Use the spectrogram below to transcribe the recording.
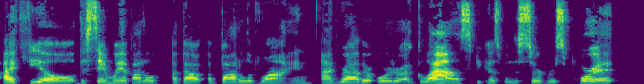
I feel the same way about a, about a bottle of wine. I'd rather order a glass because when the servers pour it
